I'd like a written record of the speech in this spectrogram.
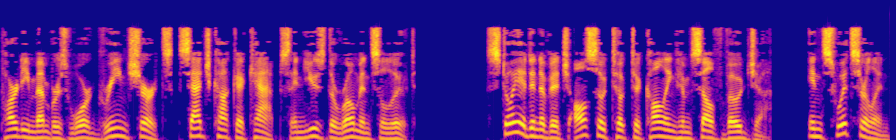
Party members wore green shirts, sajkaka caps, and used the Roman salute. Stojadinovic also took to calling himself Vodja. In Switzerland,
